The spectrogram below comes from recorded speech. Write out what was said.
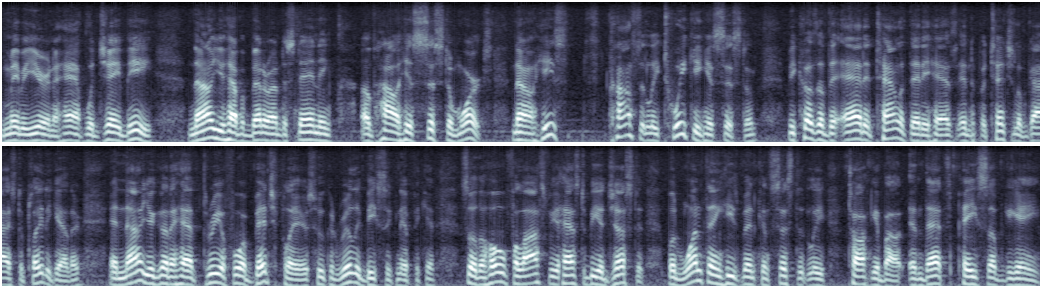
maybe a year and a half with JB. Now you have a better understanding of how his system works. Now he's constantly tweaking his system because of the added talent that he has and the potential of guys to play together. And now you're going to have three or four bench players who could really be significant. So the whole philosophy has to be adjusted. But one thing he's been consistently talking about, and that's pace of game.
